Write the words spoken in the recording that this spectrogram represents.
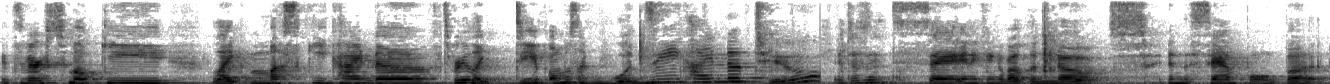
It's very smoky, like musky kind of. It's very like deep, almost like woodsy kind of too. It doesn't say anything about the notes in the sample, but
